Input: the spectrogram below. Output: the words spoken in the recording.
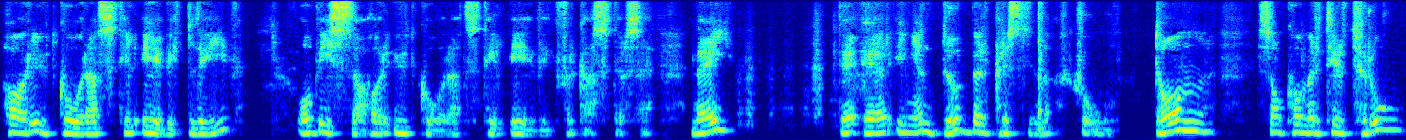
har utkårats till evigt liv och vissa har utkårats till evig förkastelse. Nej, det är ingen dubbel predestination. De som kommer till tro,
